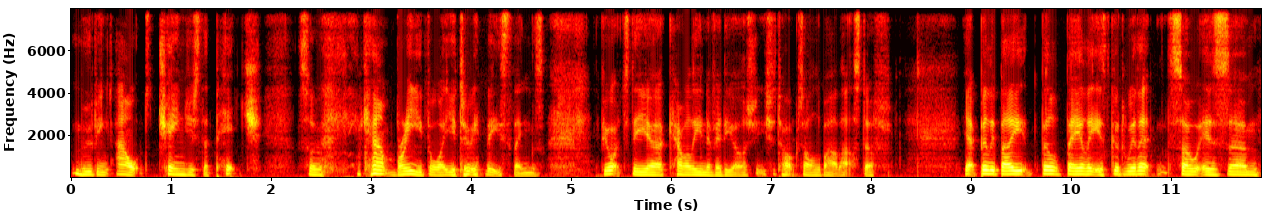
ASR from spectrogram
moving out changes the pitch. So you can't breathe while you're doing these things. If you watch the uh, Carolina videos, she, she talks all about that stuff. Yeah, Billy ba Bill Bailey is good with it. So is um,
